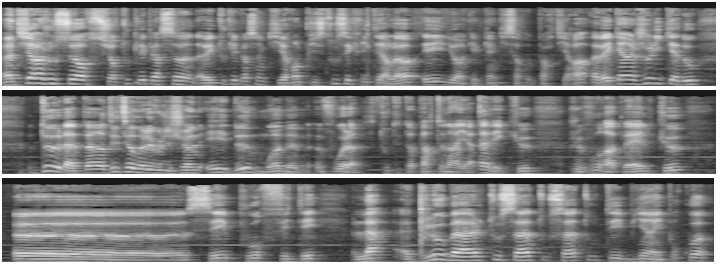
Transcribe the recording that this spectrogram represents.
un tirage au sort sur toutes les personnes, avec toutes les personnes qui remplissent tous ces critères-là, et il y aura quelqu'un qui partira avec un joli cadeau de la part d'Eternal Evolution et de moi-même. Voilà, tout est en partenariat avec eux. Je vous rappelle que euh, c'est pour fêter la globale, tout ça, tout ça, tout est bien. Et pourquoi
